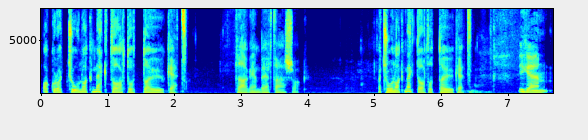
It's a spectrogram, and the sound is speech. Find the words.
akkor a csónak megtartotta őket, drága embertársak. A csónak megtartotta őket. Igen,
